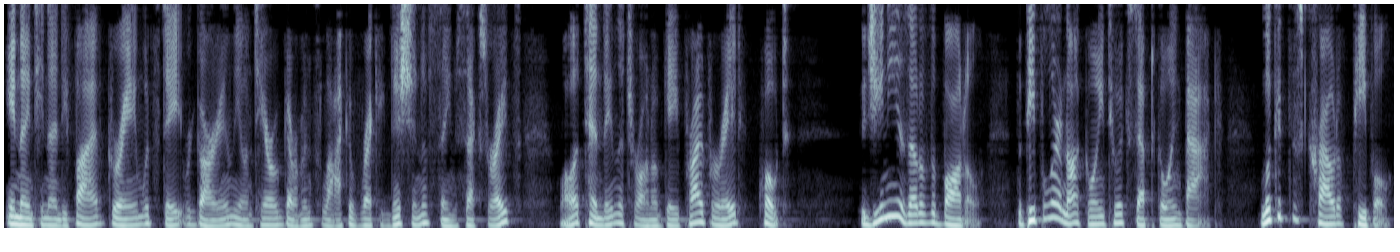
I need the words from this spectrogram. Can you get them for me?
In 1995, Graham would state regarding the Ontario government's lack of recognition of same sex rights while attending the Toronto Gay Pride Parade quote, The genie is out of the bottle. The people are not going to accept going back. Look at this crowd of people.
